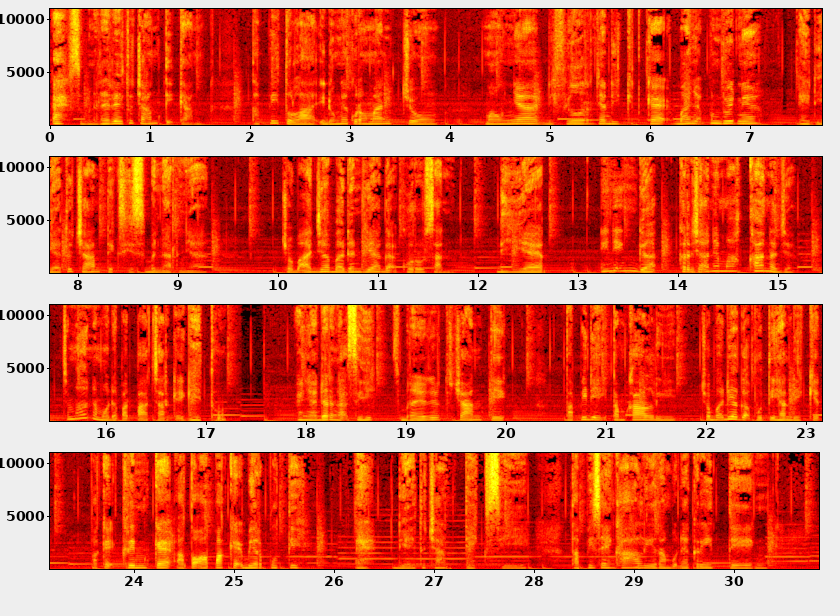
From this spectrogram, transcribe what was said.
Eh sebenarnya dia itu cantik kan? Tapi itulah hidungnya kurang mancung. Maunya di fillernya dikit kayak banyak pun duitnya. Eh dia tuh cantik sih sebenarnya. Coba aja badan dia agak kurusan. Diet? Ini enggak, kerjaannya makan aja. Cemana mau dapat pacar kayak gitu? Eh nyadar nggak sih? Sebenarnya dia tuh cantik Tapi dia hitam kali. Coba dia agak putihan dikit. Pakai krim kek atau apa kek biar putih dia itu cantik sih. Tapi sayang kali rambutnya keriting.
